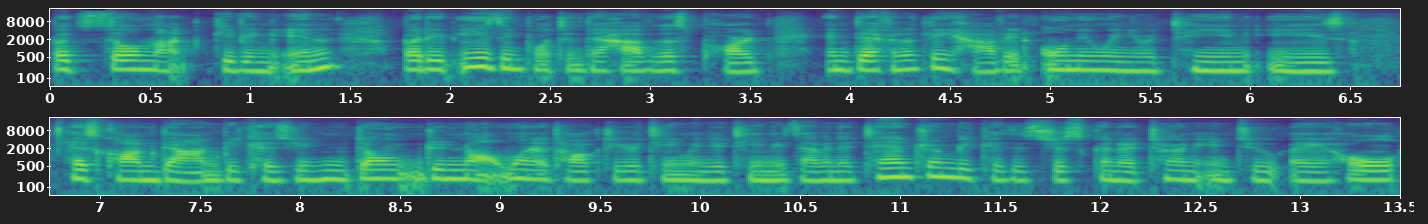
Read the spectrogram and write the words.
but still not giving in. But it is important to have this part and definitely have it only when your teen is has calmed down because you don't do not want to talk to your teen when your teen is having a tantrum because it's just going to turn into a whole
